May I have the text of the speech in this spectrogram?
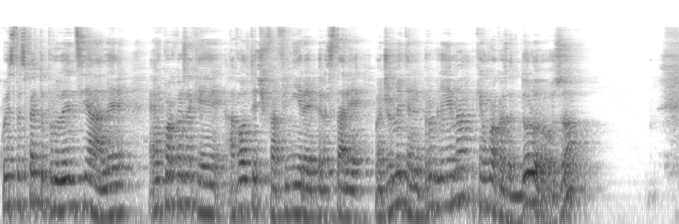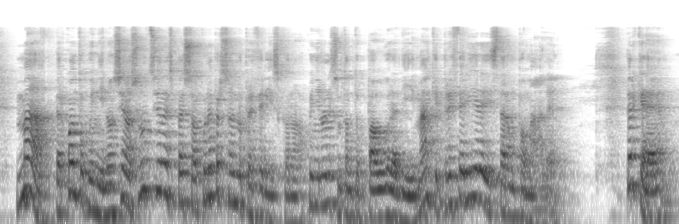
questo aspetto prudenziale è un qualcosa che a volte ci fa finire per stare maggiormente nel problema, che è un qualcosa doloroso, ma per quanto quindi non sia una soluzione, spesso alcune persone lo preferiscono, quindi non è soltanto paura di, ma anche preferire di stare un po' male. Perché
